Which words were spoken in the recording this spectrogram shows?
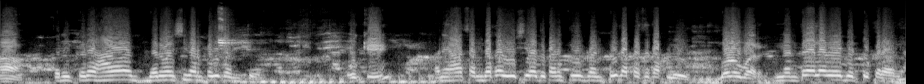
हा. तर इकडे हा दरवर्षी गणपती बनतो. ओके. आणि हा संध्याकाळी उशिरा दुकान की गणपती दाखवतात आपले. बरोबर. नंतर याला वेळ भेटतो करायला.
